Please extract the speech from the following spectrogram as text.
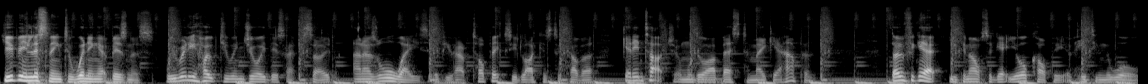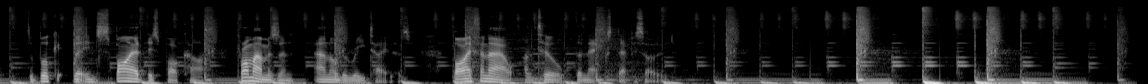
You've been listening to Winning at Business. We really hoped you enjoyed this episode. And as always, if you have topics you'd like us to cover, get in touch and we'll do our best to make it happen. Don't forget, you can also get your copy of Hitting the Wall, the book that inspired this podcast, from Amazon and other retailers. Bye for now until the next episode.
